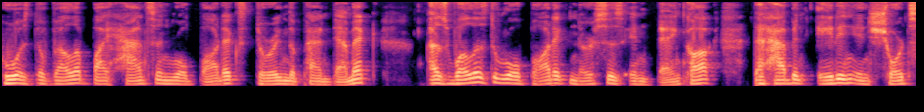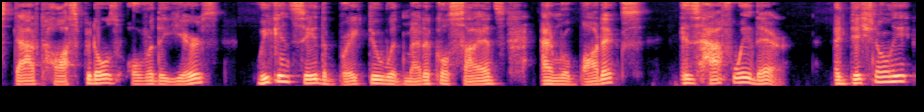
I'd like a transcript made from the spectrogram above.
who was developed by Hanson Robotics during the pandemic, as well as the robotic nurses in Bangkok that have been aiding in short staffed hospitals over the years, we can say the breakthrough with medical science and robotics is halfway there. Additionally,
